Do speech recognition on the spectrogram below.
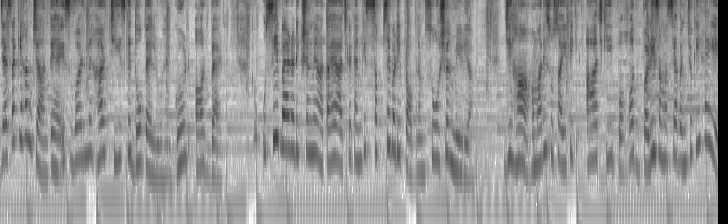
जैसा कि हम जानते हैं, इस वर्ल्ड में हर चीज़ के दो पहलू हैं गुड और बैड तो उसी बैड एडिक्शन में आता है आज के टाइम की सबसे बड़ी प्रॉब्लम सोशल मीडिया जी हाँ हमारी सोसाइटी की आज की बहुत बड़ी समस्या बन चुकी है ये।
